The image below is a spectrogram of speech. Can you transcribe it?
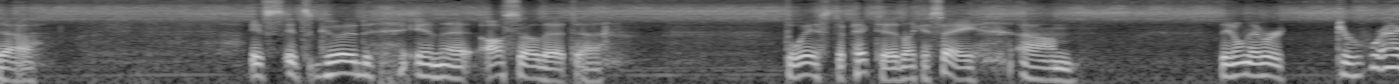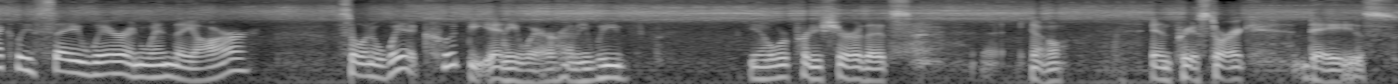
uh, it's it's good in that also that uh, the way it's depicted, like I say, um, they don't ever directly say where and when they are so in a way, it could be anywhere. I mean, we, you know, we're pretty sure that it's, you know, in prehistoric days.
